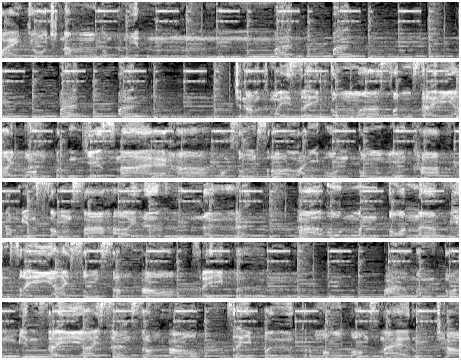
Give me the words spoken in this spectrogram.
បែងចូលឆ្នាំគុំឃ្លាតបែកបែកបែកបែកឆ្នាំថ្មីស្រីគុំសុញស្រីឲ្យបងពិតជាស្នេហាបងសុំស្រឡាញ់អូនគុំថាតើមានសង្សារហើយឬនៅបើអូនមិនតន់ណាមានស្រីឲ្យសុំស្រស់អោស្រីពើបើមិនតន់មានស្រីឲ្យសុំស្រស់អោស្រីពើក្រមុំបងស្នេហ៍រូបឆោ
